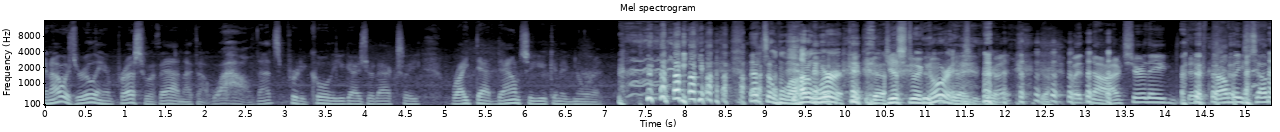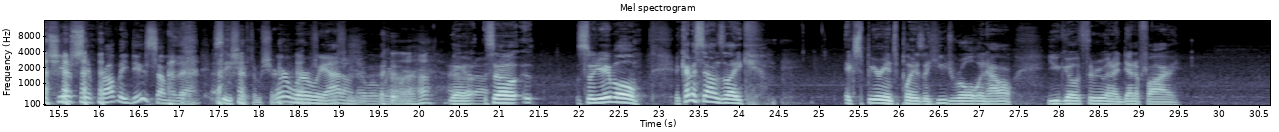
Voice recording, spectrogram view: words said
And I was really impressed with that. And I thought, wow, that's pretty cool that you guys would actually write that down so you can ignore it. That's a lot of work just to ignore it. Yeah, yeah. But no, I'm sure they there's probably some shifts that probably do some of that. C shift, I'm sure. Where were I'm we? sure. I don't know where we were. Uh-huh. I Yeah. got off. So, so you're able. It kind of sounds like experience plays a huge role in how you go through and identify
